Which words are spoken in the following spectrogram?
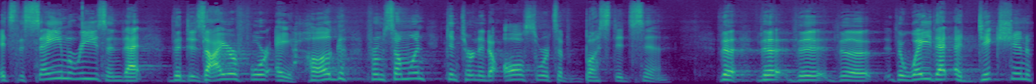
It's the same reason that the desire for a hug from someone can turn into all sorts of busted sin the, the, the, the, the way that addiction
